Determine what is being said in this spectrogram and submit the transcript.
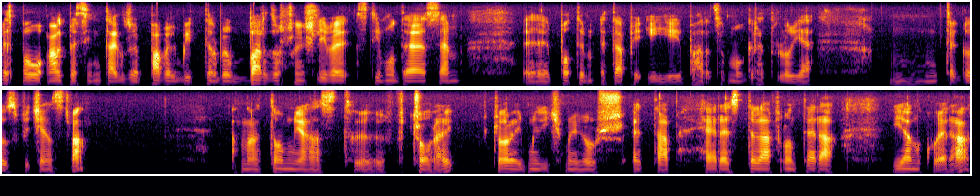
zespołu Alpecin, także Paweł Bitter był bardzo szczęśliwy z teamu DSM y, po tym etapie i bardzo mu gratuluję mm, tego zwycięstwa. Natomiast y, wczoraj, wczoraj mieliśmy już etap Jerez de la Frontera Janquera,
